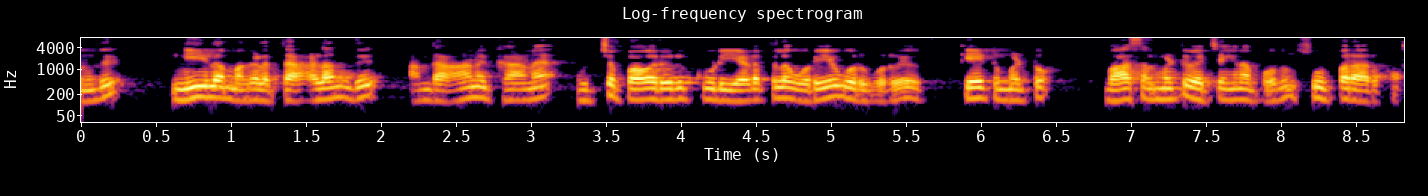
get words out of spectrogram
வந்து நீளம் மகளத்தை அளந்து அந்த ஆணுக்கான உச்ச பவர் இருக்கக்கூடிய இடத்துல ஒரே ஒரு ஒரு கேட்டு மட்டும் வாசல் மட்டும் வச்சீங்கன்னா போதும் சூப்பராக இருக்கும்.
